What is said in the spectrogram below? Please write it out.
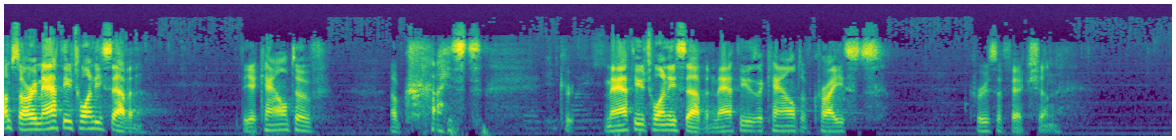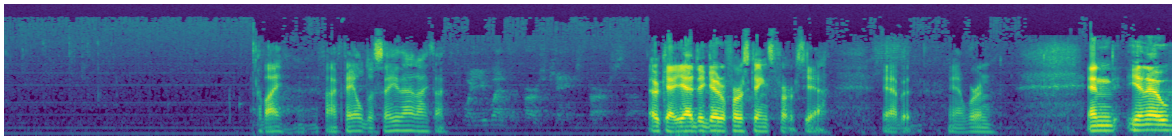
I'm sorry. Matthew 27, the account of, of Christ. Matthew 27, Matthew's account of Christ's crucifixion. Have I, if I failed to say that, I thought. Well, you went to First Kings first. So. Okay, yeah, I did go to First Kings first. Yeah, yeah, but yeah, we're in. And you know,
